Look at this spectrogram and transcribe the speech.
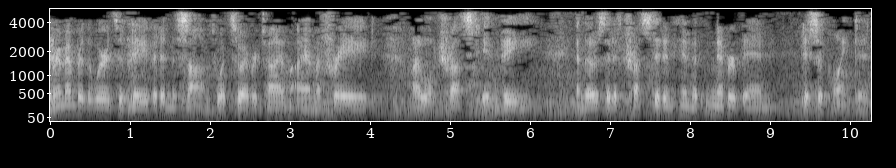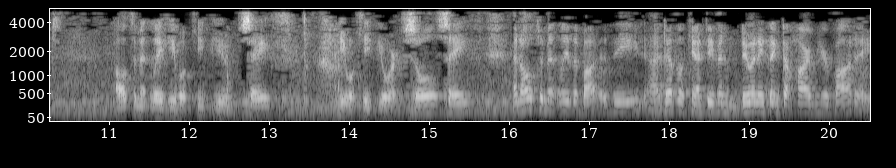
Remember the words of David in the Psalms Whatsoever time I am afraid, I will trust in thee. And those that have trusted in him have never been disappointed. Ultimately, He will keep you safe. He will keep your soul safe. And ultimately, the, the uh, devil can't even do anything to harm your body.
